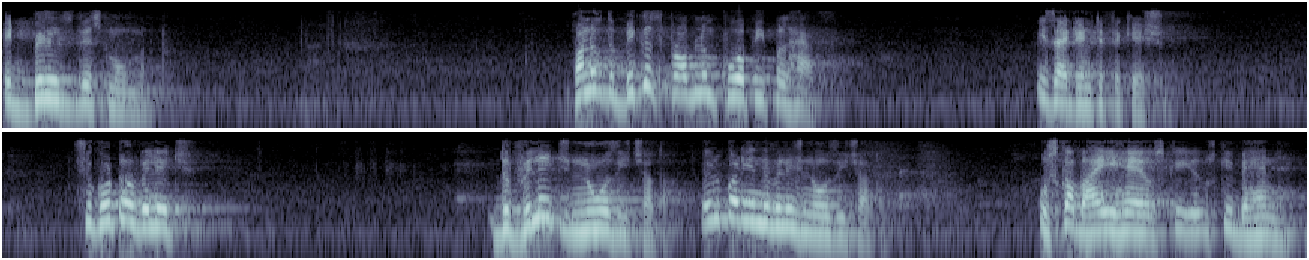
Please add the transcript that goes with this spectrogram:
It builds this movement. One of the biggest problem poor people have is identification. If you go to a village, the village knows each other. Everybody in the village knows each other. Uska bhai hai, uski, uski behan hai.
